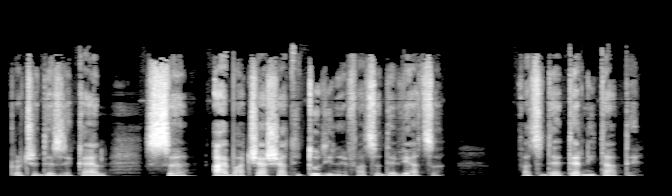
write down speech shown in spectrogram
procedeze ca El, să aibă aceeași atitudine față de viață, față de eternitate.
